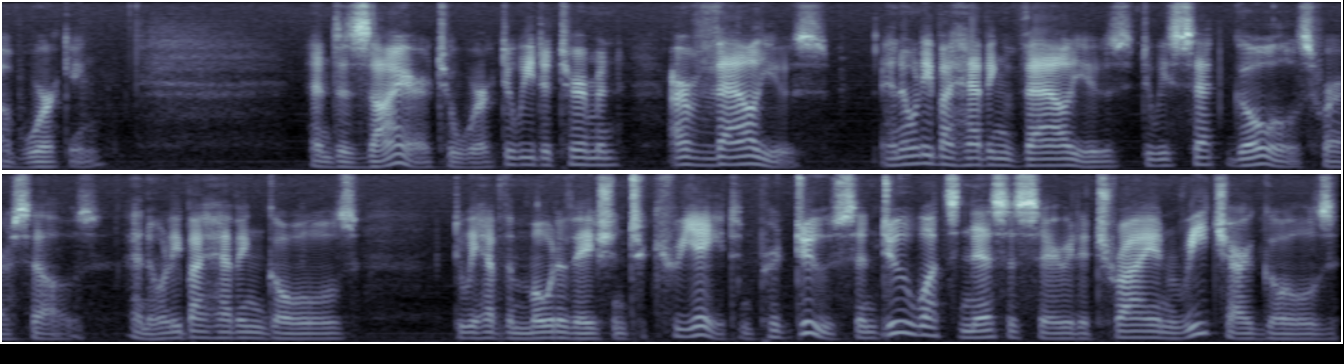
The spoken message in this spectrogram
of working and desire to work, do we determine our values. And only by having values do we set goals for ourselves. And only by having goals do we have the motivation to create and produce and do what's necessary to try and reach our goals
